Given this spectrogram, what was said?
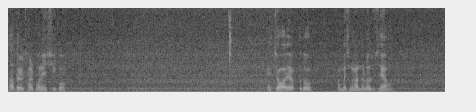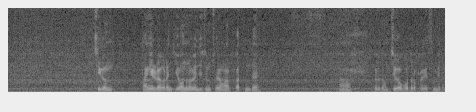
다들 잘 보내시고 네, 좋아요, 구독 한 번씩만 눌러주세요. 지금 당일이라 그런지 오늘은 왠지 좀 조용할 것 같은데 아 그래도 한번 찍어 보도록 하겠습니다.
